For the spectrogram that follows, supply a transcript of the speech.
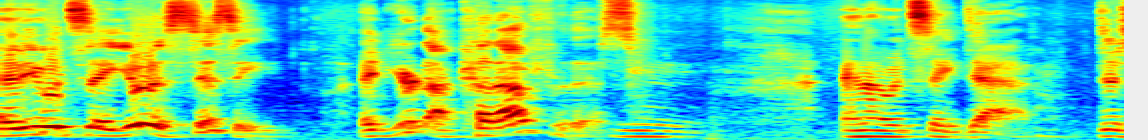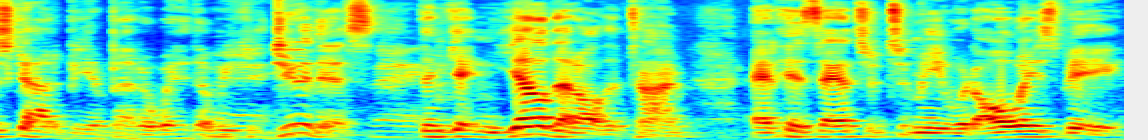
and he would say, You're a sissy, and you're not cut out for this. Mm. And I would say, Dad, there's got to be a better way that we could do this Right. than getting yelled at all the time. And his answer to me would always be,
